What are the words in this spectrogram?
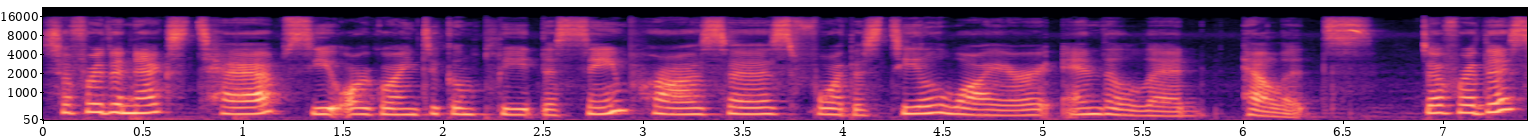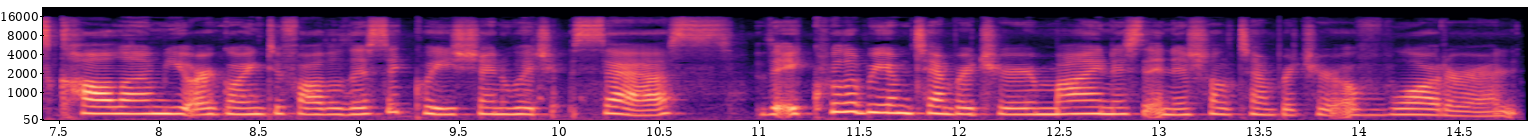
So for the next steps, you are going to complete the same process for the steel wire and the lead pellets. So for this column, you are going to follow this equation which says the equilibrium temperature minus the initial temperature of water and,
